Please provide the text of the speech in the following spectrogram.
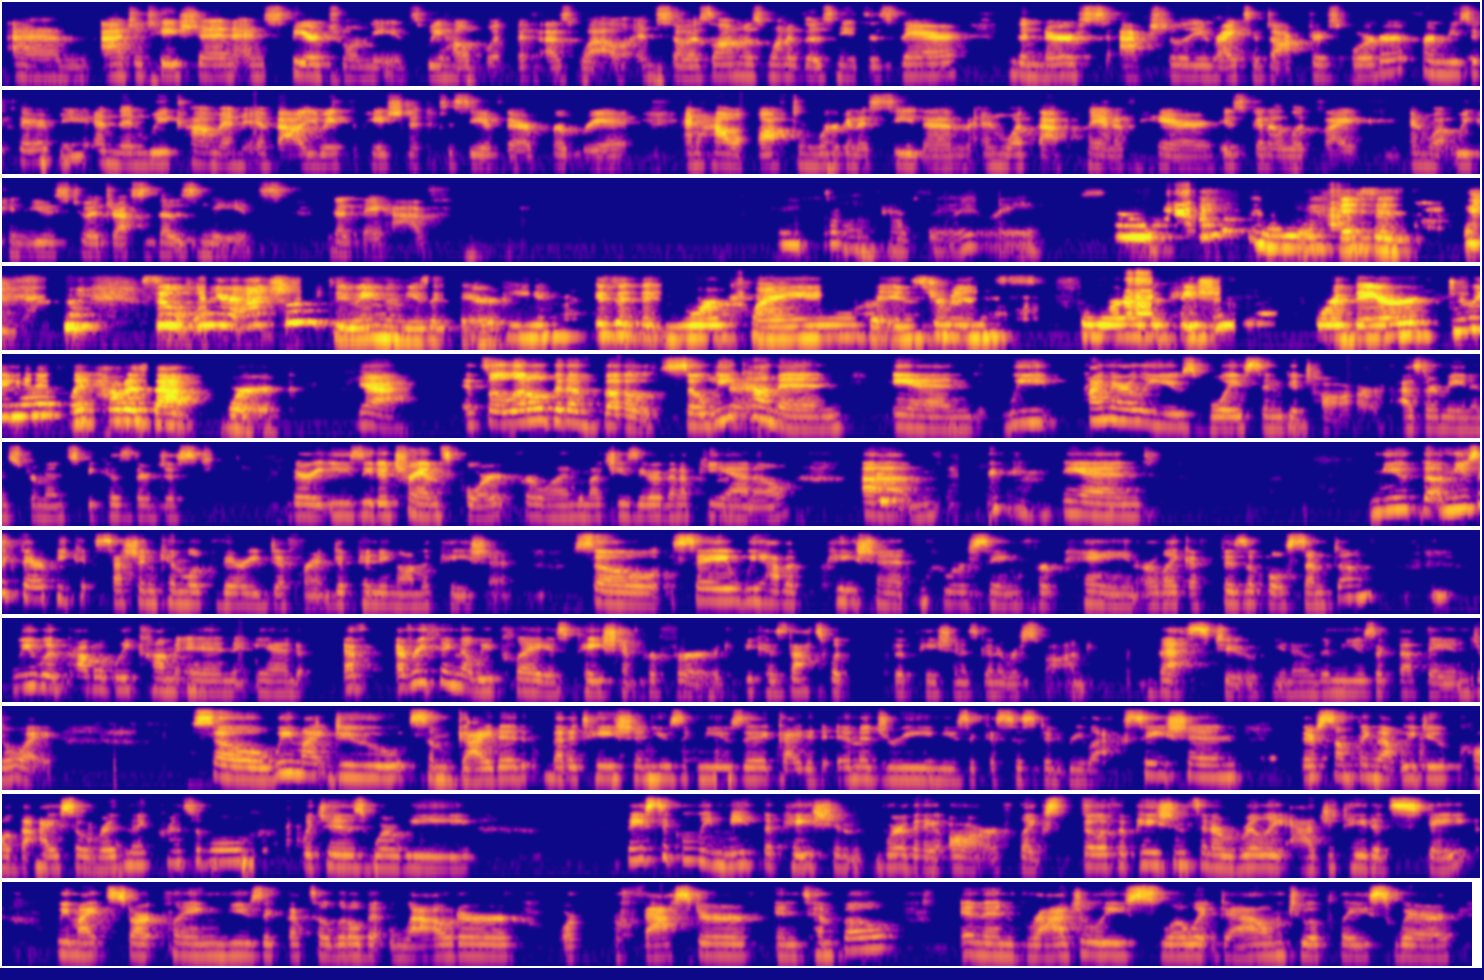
um, agitation and spiritual needs we help with as well. And so, as long as one of those needs is there, the nurse actually writes a doctor's order for music therapy, and then we come and evaluate the patient to see if they're appropriate and how often we're going to see them and what that plan of care is going to look like and what we can use to address those needs that they have. Absolutely. So I don't know if this is so when you're actually doing the music therapy, is it that you're playing the instruments for the patient or they're doing it? Like how does that work? Yeah, it's a little bit of both. So we Sure. come in and we primarily use voice and guitar as our main instruments because they're just very easy to transport for one, much easier than a piano. Um, and mu- the music therapy session can look very different depending on the patient. So, say we have a patient who we're seeing for pain or like a physical symptom, we would probably come in and ev- everything that we play is patient preferred because that's what the patient is going to respond best to, you know, the music that they enjoy. So we might do some guided meditation using music, guided imagery, music assisted relaxation. There's something that we do called the isorhythmic principle, which is where we basically meet the patient where they are. Like, so if a patient's in a really agitated state, we might start playing music that's a little bit louder or faster in tempo, and then gradually slow it down to a place where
